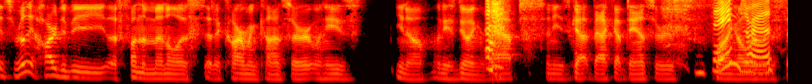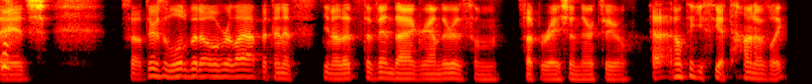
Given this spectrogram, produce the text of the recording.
It's really hard to be a fundamentalist at a Carmen concert when he's you know, when he's doing raps and he's got backup dancers flying all over the stage. So there's a little bit of overlap, but then it's, you know, that the Venn diagram, there is some separation there too. I don't think you see a ton of like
